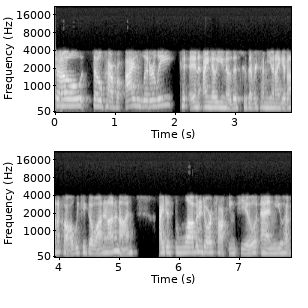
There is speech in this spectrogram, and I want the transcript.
so, so powerful. I literally, could, and I know you know this because every time you and I get on a call, we could go on and on and on. I just love and adore talking to you, and you have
